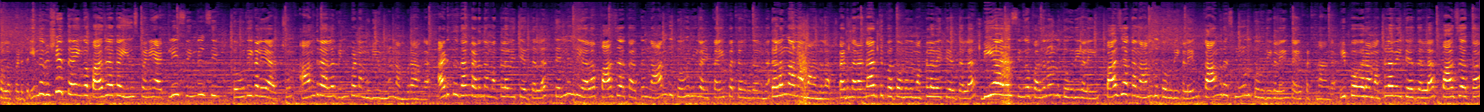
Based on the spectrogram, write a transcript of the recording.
சொல்லப்படுது. இந்த விஷயத்தை இங்க பாஜக யூஸ் பண்ணி அட்லீஸ்ட் சிங்கிள் சீட் தொகுதிகளையாச்சும் ஆந்திரால வின் பண்ண முடியும்னு நம்புறாங்க. அடுத்ததான் கடந்த மக்களவை தேர்தலில் தென்னிந்தியால பாஜகவுக்கு நான்கு தொகுதிகள் கைப்பற்ற உதவின தெலுங்கானா மாநிலம். கடந்த ரெண்டாயிரத்தி பத்தொன்பது மக்களவை தேர்தலில் பிஆர்எஸ் இங்க பதினொன்று தொகுதிகளையும் பாஜக நான்கு தொகுதிகளையும் காங்கிரஸ் மூணு தொகுதிகளையும் கைப்பற்றினாங்க. இப்போ வர மக்களவை தேர்தலில் பாஜக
